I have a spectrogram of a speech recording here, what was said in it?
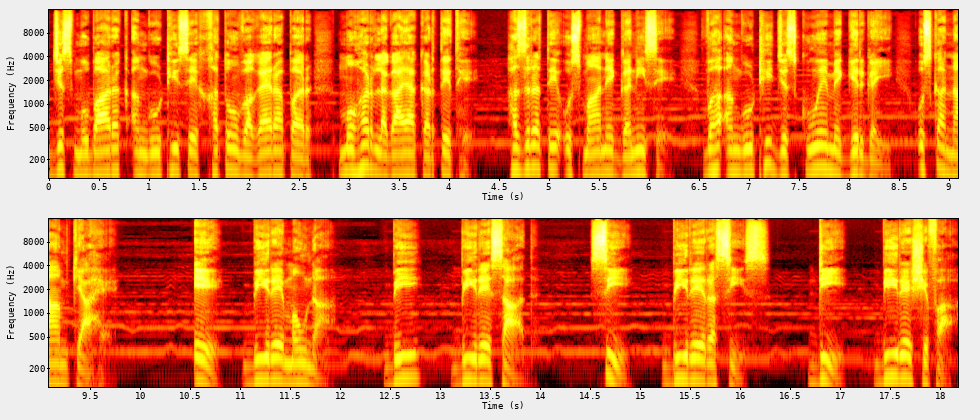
जिस मुबारक अंगूठी से खतों वगैरह पर मोहर लगाया करते थे हज़रत उस्मान गनी से वह अंगूठी जिस कुएँ में गिर गई, उसका नाम क्या है? ए, बीरे मऊना, बी, बीरे साद, सी, बीरे रसीस, डी, बीरे शिफा।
